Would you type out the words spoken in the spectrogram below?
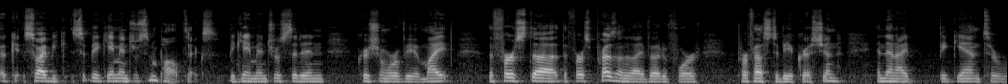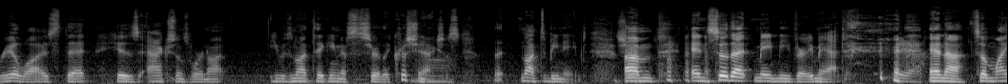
okay, so I became interested in politics, became interested in Christian worldview. My the first uh, the first president that I voted for professed to be a Christian, and then I began to realize that his actions were not he was not taking necessarily Christian no. actions, uh, not to be named. Sure. Um, and so that made me very mad. yeah. And uh, so my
